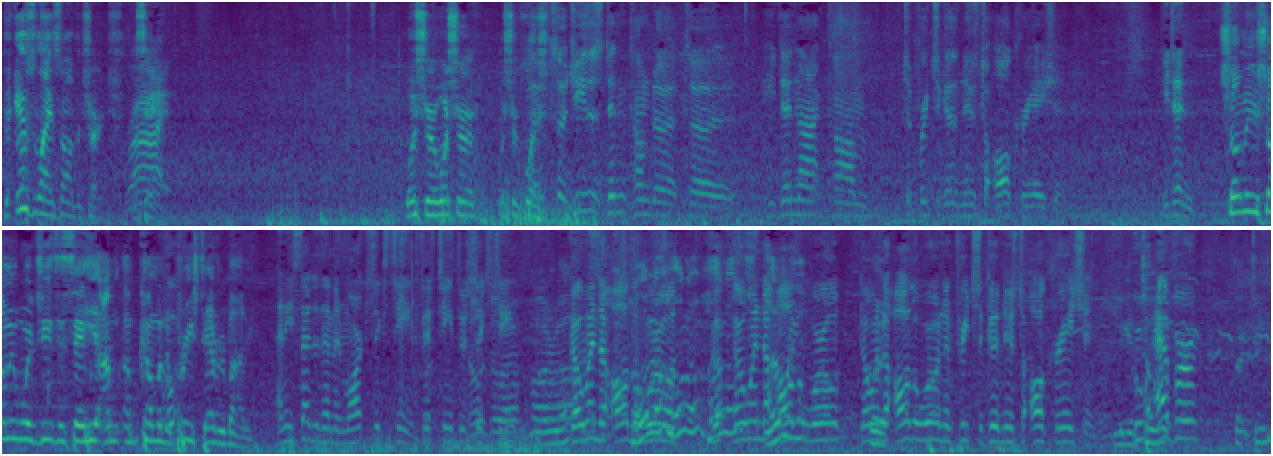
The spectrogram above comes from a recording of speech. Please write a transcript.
The Israelites are the church. Right. What's your what's your what's your question? So Jesus didn't come to, to he did not come to preach the good news to all creation. He didn't. Show me show me where Jesus said he I'm, I'm coming to preach to everybody. And he said to them in Mark 16, 15 through Those who are 16, far go into all the Hold world, hold on, go, go into Let all me- the world, go Go into all the world and preach the good news to all creation. Let me get to it. Whoever 13.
